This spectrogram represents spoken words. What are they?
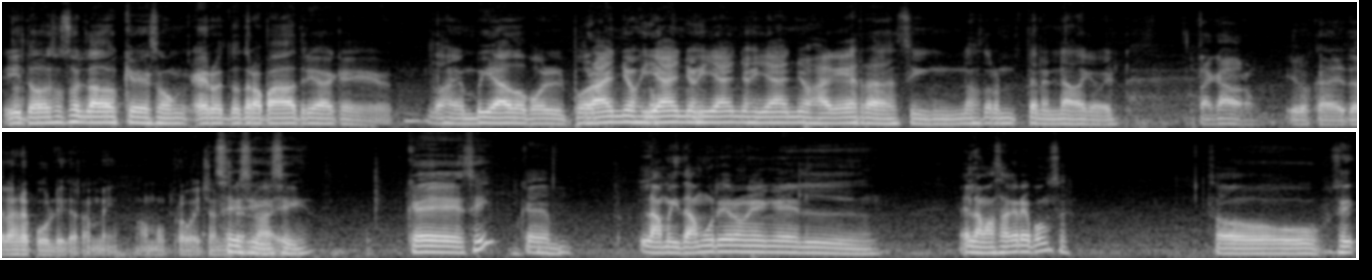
Y todos esos soldados que son héroes de otra patria, que los he enviado por, por años y años y años y años a guerra sin nosotros tener nada que ver. Está cabrón. Y los cadetes de la República también. Vamos a aprovechar. Sí, sí, sí. Que sí, que la mitad murieron en el en la masacre de Ponce. So, sí,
